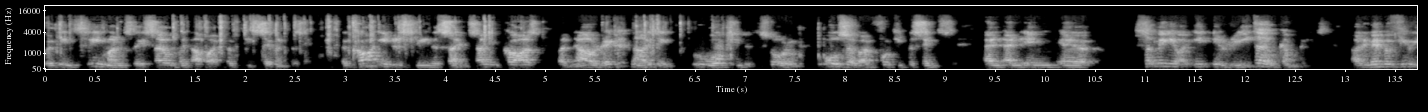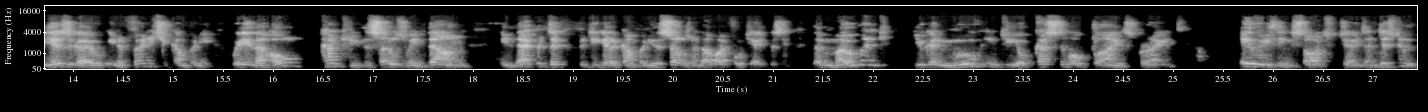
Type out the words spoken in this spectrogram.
within three months, their sales went up by 57%. The car industry, the same, selling cars, but now recognizing who walks into the storeroom, also about 40%. And, and in uh, so many in, in retail companies. I remember a few years ago in a furniture company where the whole country, the sales went down. In that particular company, the sales went up by 48%. The moment you can move into your customer or client's brain, everything starts to change. And just to,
